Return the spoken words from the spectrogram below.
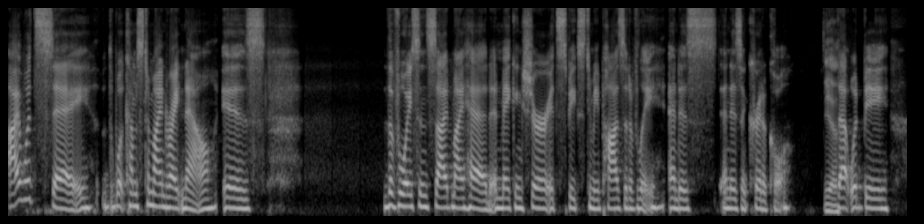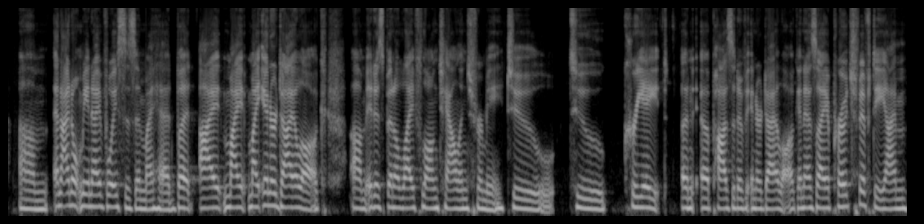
I would say what comes to mind right now is the voice inside my head and making sure it speaks to me positively and is and isn't critical Yeah. that would be um, and i don't mean i have voices in my head but i my my inner dialogue um, it has been a lifelong challenge for me to to create an, a positive inner dialogue and as i approach 50 i'm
